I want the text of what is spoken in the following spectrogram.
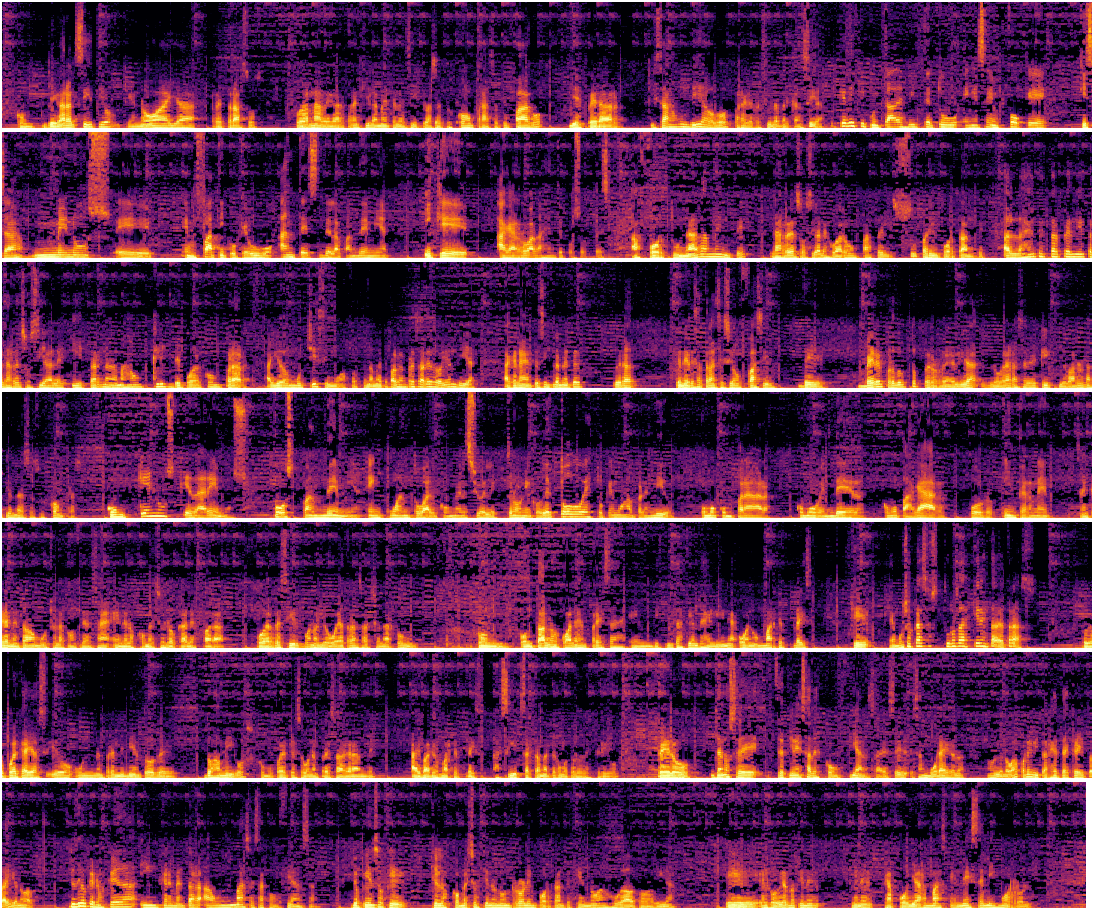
llegar al sitio, que no haya retrasos, poder navegar tranquilamente en el sitio, hacer tus compras, hacer tu pago y esperar quizás un día o dos para que reciba la mercancía. ¿Qué dificultades viste tú en ese enfoque quizás menos eh, enfático que hubo antes de la pandemia y que agarró a la gente por sorpresa? Afortunadamente, las redes sociales jugaron un papel súper importante. Al la gente estar pendiente de las redes sociales y estar nada más a un clic de poder comprar, ayudó muchísimo, afortunadamente para los empresarios de hoy en día, a que la gente simplemente pudiera tener esa transición fácil de ver el producto, pero en realidad lograr hacer el clic, llevarlo a la tienda y hacer sus compras. ¿Con qué nos quedaremos post pandemia en cuanto al comercio electrónico? De todo esto que hemos aprendido, cómo comprar, cómo vender, cómo pagar por internet. Se ha incrementado mucho la confianza en los comercios locales para poder decir, bueno, yo voy a transaccionar con, con, con tales o cuales empresas en distintas tiendas en línea o en un marketplace que en muchos casos tú no sabes quién está detrás, porque puede que haya sido un emprendimiento de dos amigos, como puede que sea una empresa grande. Hay varios marketplaces así exactamente como te lo describo. Pero ya no se, se tiene esa desconfianza, ese, esa muralla. No, yo no voy a poner mi tarjeta de crédito ahí. Yo, no, yo digo que nos queda incrementar aún más esa confianza. Yo pienso que, que los comercios tienen un rol importante que no han jugado todavía. Eh, el gobierno tiene, tiene que apoyar más en ese mismo rol.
